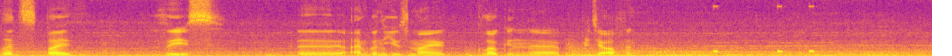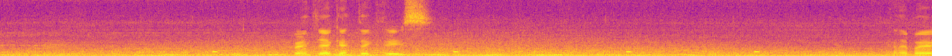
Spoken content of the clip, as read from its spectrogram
let's buy this. Uh, I'm gonna use my cloaking uh, pretty often. Apparently I can take this. Can I buy...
